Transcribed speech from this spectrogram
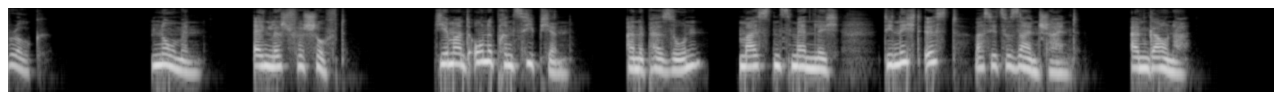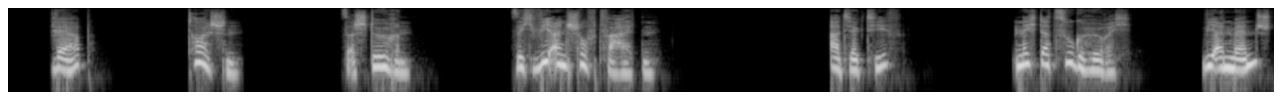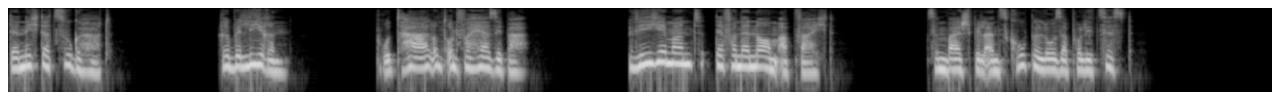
Rogue. Nomen. Englisch für Schuft. Jemand ohne Prinzipien. Eine Person, meistens männlich, die nicht ist, was sie zu sein scheint. Ein Gauner. Verb. Täuschen. Zerstören. Sich wie ein Schuft verhalten. Adjektiv. Nicht dazugehörig. Wie ein Mensch, der nicht dazugehört. Rebellieren. Brutal und unvorhersehbar. Wie jemand, der von der Norm abweicht. Zum Beispiel ein skrupelloser Polizist.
